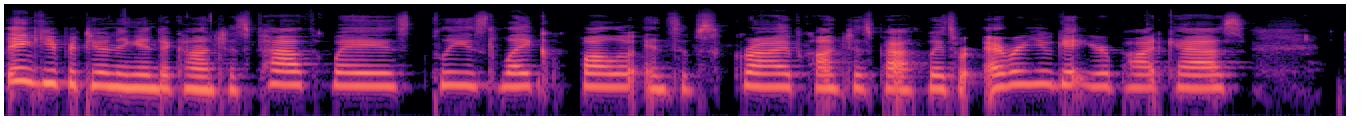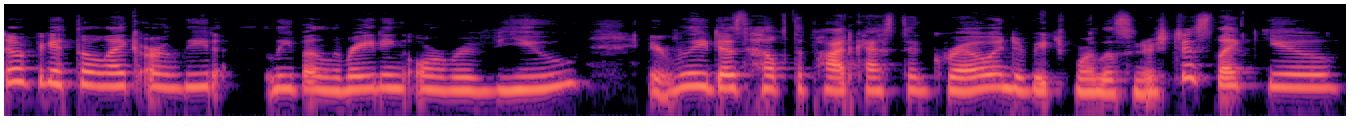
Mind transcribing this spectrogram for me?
Thank you for tuning into Conscious Pathways. Please like, follow, and subscribe Conscious Pathways wherever you get your podcasts. Don't forget to like or lead, leave a rating or review. It really does help the podcast to grow and to reach more listeners just like you.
